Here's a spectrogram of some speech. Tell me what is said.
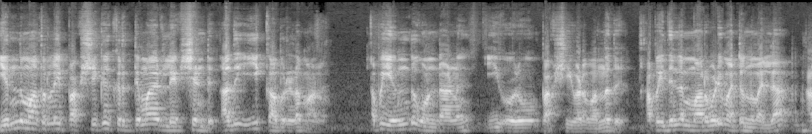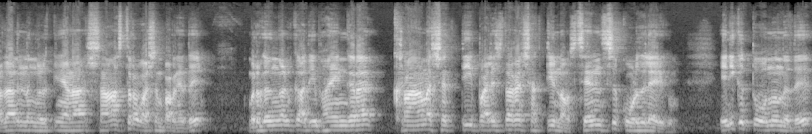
എന്ന് മാത്രമല്ല ഈ പക്ഷിക്ക് കൃത്യമായ ഒരു ലക്ഷ്യമുണ്ട്. അത് ഈ കബറിടമാണ്. അപ്പൊ എന്തുകൊണ്ടാണ് ഈ ഒരു പക്ഷി ഇവിടെ വന്നത്? അപ്പൊ ഇതിന്റെ മറുപടി മറ്റൊന്നുമല്ല. അതാണ് നിങ്ങൾക്ക് ഞാൻ ആ ശാസ്ത്രവശം പറഞ്ഞത്. മൃഗങ്ങൾക്ക് അതിഭയങ്കര ഘ്രാണശക്തി പലതര ശക്തി ഉണ്ടാവും സെൻസ് കൂടുതലായിരിക്കും. എനിക്ക് തോന്നുന്നത്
